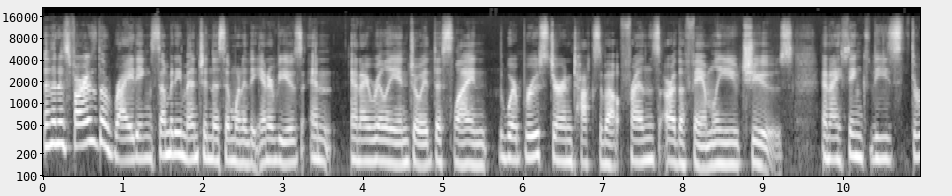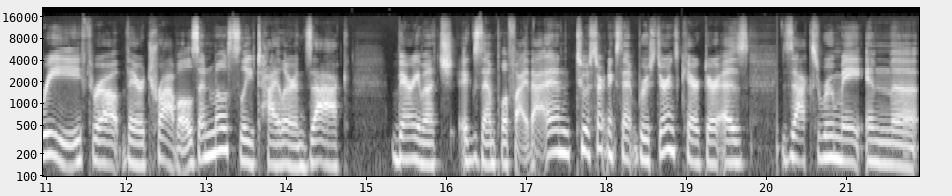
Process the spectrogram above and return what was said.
And then as far as the writing, somebody mentioned this in one of the interviews and and I really enjoyed this line where Bruce Dern talks about friends are the family you choose. And I think these three throughout their travels and mostly Tyler and Zach very much exemplify that. And to a certain extent Bruce Dern's character as Zach's roommate in the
